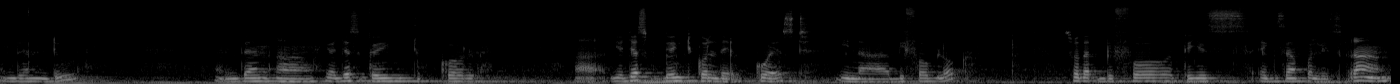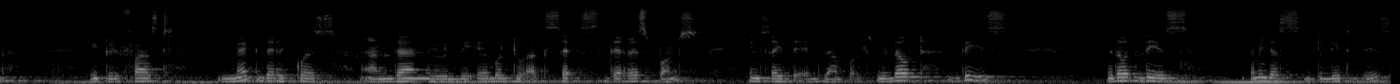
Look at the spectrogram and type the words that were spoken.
and then do. And then uh, you're just going to call uh, you're just going to call the request in a before block so that before this example is run it will first make the request and then we will be able to access the response inside the examples. Without this without this let me just delete this.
